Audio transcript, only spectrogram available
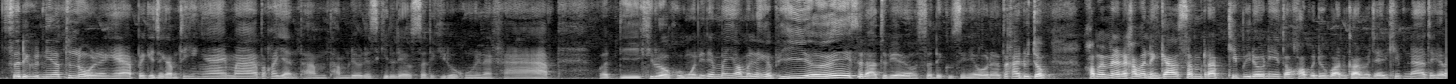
สวัสดีคุณนีนัทธนูนะครับ เป็นกิจกรรมที่ง่ายมาก ต้องขยันทำทำเร็วได้สกินเร็ว สวัสดีคิโรคุงด้วยนะครับสวัสดีคิโรคุงวันนี้ได้ไม่ยอมมาเล่นกับพี่เอ้ยสดาจูเรียสวัสดีคุณซีเนโอนะถ้าใครดูจบคอมเมนต์มาหน่อยนะครับว่า 19สำหรับคลิปวิดีโอนี้ต้องขอไปดูบอลก่อนไว้เจอกันคลิปหน้าเจอกัน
